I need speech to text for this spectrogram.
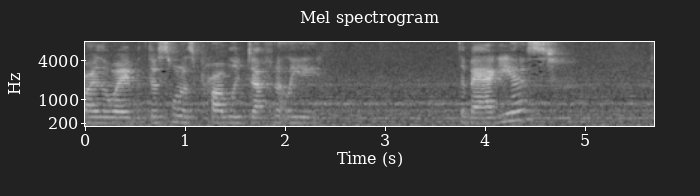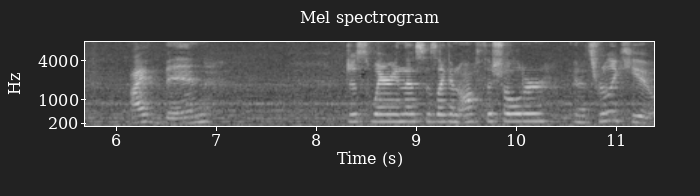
by the way but this one is probably definitely the baggiest. I've been just wearing this as like an off the shoulder and it's really cute.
